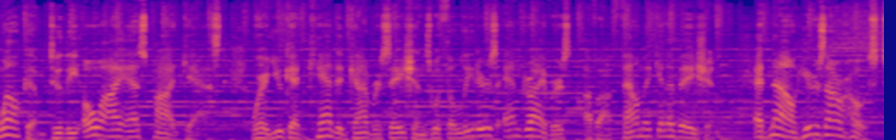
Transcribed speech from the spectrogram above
Welcome to the OIS Podcast, where you get candid conversations with the leaders and drivers of ophthalmic innovation. And now, here's our host,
